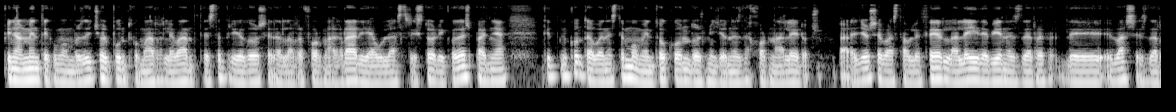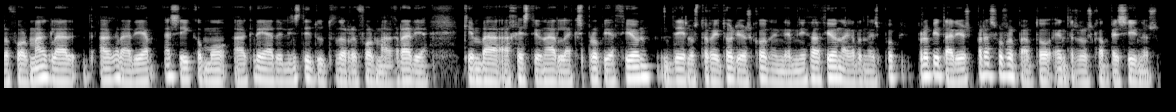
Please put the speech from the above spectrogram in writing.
Finalmente, como hemos dicho, el punto más relevante de este periodo será la reforma agraria, un lastre histórico de España, que contaba en este momento con dos millones de jornaleros. Para ello se va a establecer la ley de bienes de, de bases de reforma agraria, así como a crear el Instituto de Reforma Agraria quien va a gestionar la expropiación de los territorios con indemnización a grandes propietarios para su reparto entre los campesinos.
